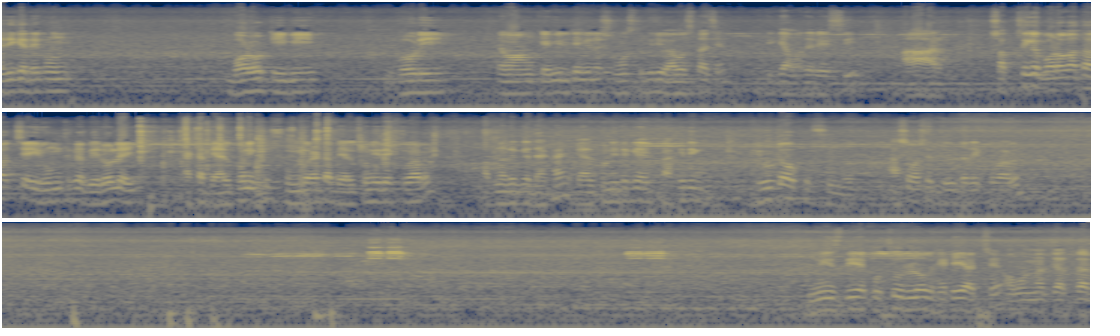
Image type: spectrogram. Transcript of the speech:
এদিকে দেখুন বড় টিভি, ঘড়ি এবং কেবিল টেবিলের সমস্ত কিছু ব্যবস্থা আছে এদিকে আমাদের এসি আর সব থেকে বড় কথা হচ্ছে এই রুম থেকে বেরোলেই একটা ব্যালকনি খুব সুন্দর একটা ব্যালকনি দেখতে পাবেন। আপনাদেরকে দেখায় ব্যালকনি থেকে প্রাকৃতিক ভিউটাও খুব সুন্দর। আশেপাশের ভিউটা দেখতে পাবেন। নিচ দিয়ে প্রচুর লোক হেঁটে যাচ্ছে। অমরনাথ যাত্রার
